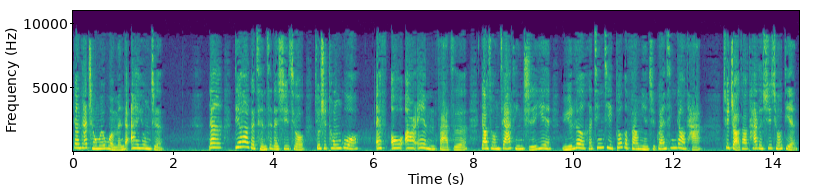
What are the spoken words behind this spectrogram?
让他成为我们的爱用者。”那第二个层次的需求就是通过。FORM 法则要从家庭、职业、娱乐和经济多个方面去关心到他，去找到他的需求点，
